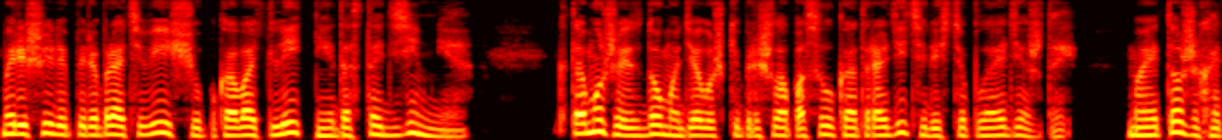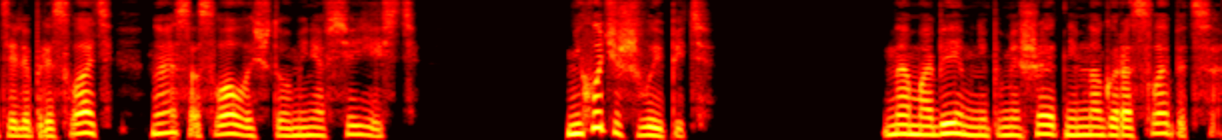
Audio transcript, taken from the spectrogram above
мы решили перебрать вещи, упаковать летние и достать зимние. К тому же из дома девушки пришла посылка от родителей с теплой одеждой. Мои тоже хотели прислать, но я сослалась, что у меня все есть. «Не хочешь выпить?» Нам обеим не помешает немного расслабиться.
